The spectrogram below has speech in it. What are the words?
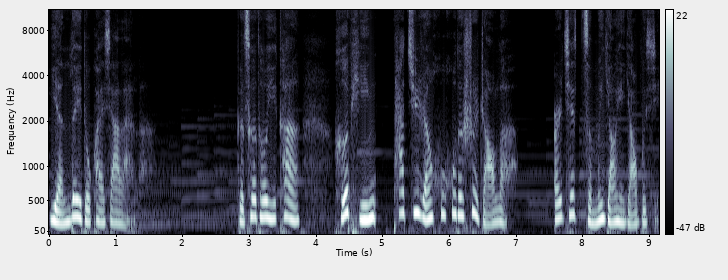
眼泪都快下来了。可侧头一看，和平他居然呼呼地睡着了。而且怎么摇也摇不醒。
